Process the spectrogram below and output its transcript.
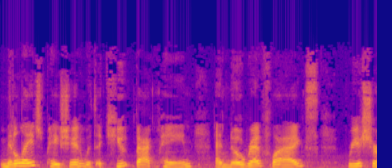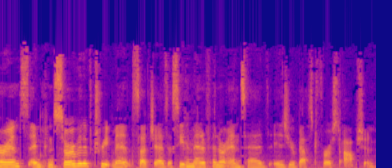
middle aged patient with acute back pain and no red flags, reassurance and conservative treatment, such as acetaminophen or NSAIDs, is your best first option.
